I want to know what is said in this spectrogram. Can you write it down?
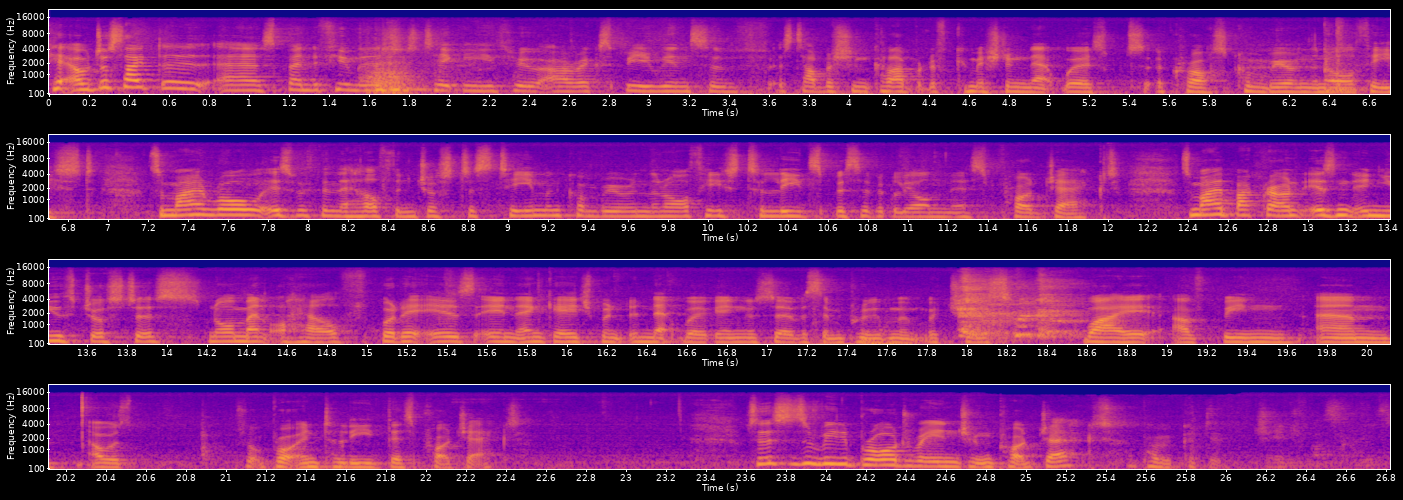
Okay, I would just like to uh, spend a few minutes just taking you through our experience of establishing collaborative commissioning networks across Cumbria and the North East. So my role is within the Health and Justice team in Cumbria and the North East to lead specifically on this project. So my background isn't in youth justice nor mental health, but it is in engagement and networking and service improvement, which is why I've been, um, I was sort of brought in to lead this project. So this is a really broad-ranging project. I probably could change my slides.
